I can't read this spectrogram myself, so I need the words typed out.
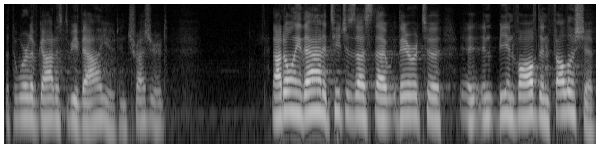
That the Word of God is to be valued and treasured. Not only that, it teaches us that they were to be involved in fellowship.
